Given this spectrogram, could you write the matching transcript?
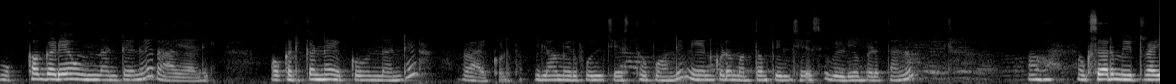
ఒక్క గడే ఉందంటేనే రాయాలి. ఒకటి కన్నా ఎక్కువ ఉందంటే రాయకూడదు. ఇలా మీరు ఫుల్ చేస్తూ పోండి. నేను కూడా మొత్తం ఫిల్ చేసి వీడియో పెడతాను. ఒకసారి మీరు ట్రై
